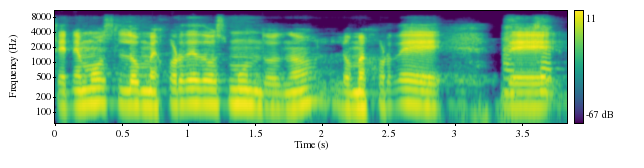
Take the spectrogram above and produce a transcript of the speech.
tenemos lo mejor de dos mundos, ¿no? Lo mejor de...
